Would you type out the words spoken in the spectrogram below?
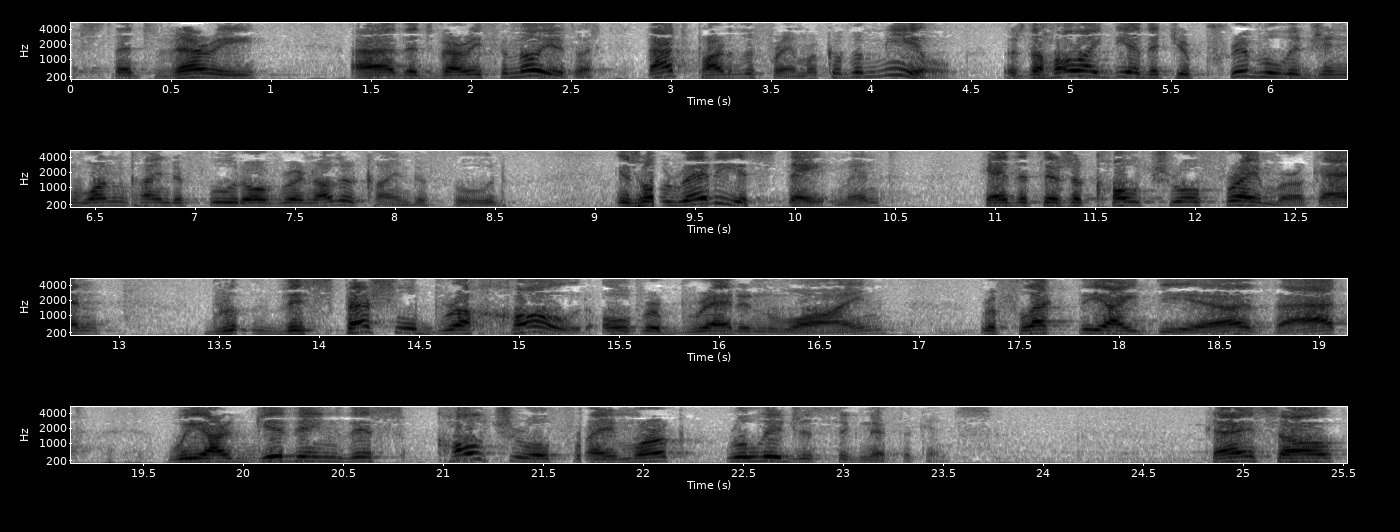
that's, that's very uh, that's very familiar to us. That's part of the framework of a meal. There's the whole idea that you're privileging one kind of food over another kind of food is already a statement Okay, that there's a cultural framework. And br- the special brachot over bread and wine reflect the idea that we are giving this cultural framework religious significance. Okay, so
